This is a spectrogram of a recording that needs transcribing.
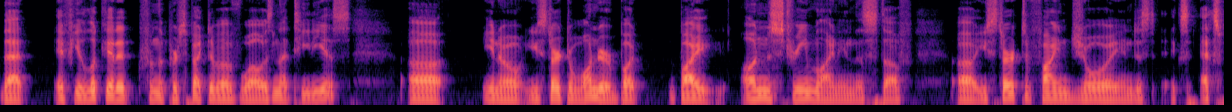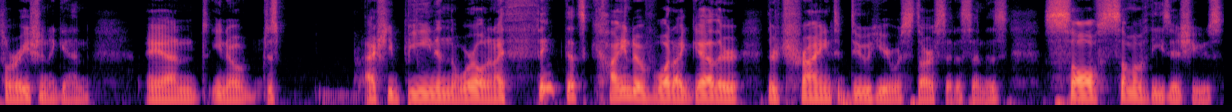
that if you look at it from the perspective of well, isn't that tedious? Uh, you know, you start to wonder, but by unstreamlining this stuff uh, you start to find joy in just ex- exploration again and you know just actually being in the world. And i think that's kind of what i gather they're trying to do here with star citizen is solve some of these issues.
